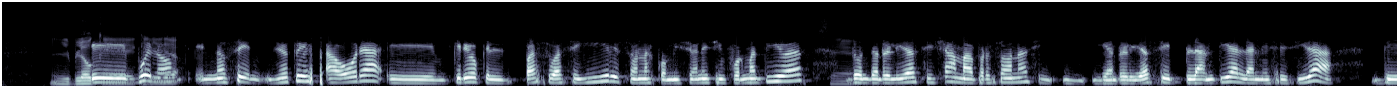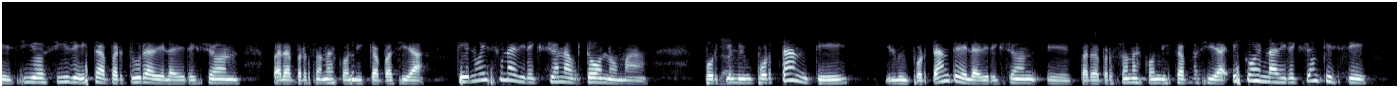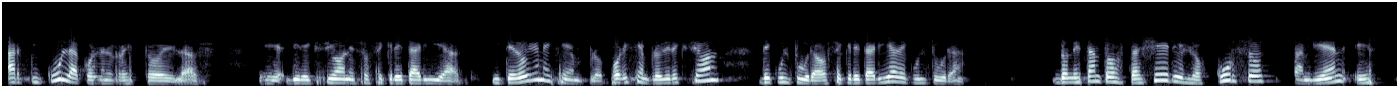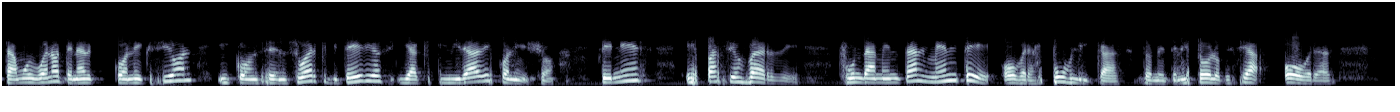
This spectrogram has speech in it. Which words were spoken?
bloque? Eh, bueno, eh, no sé, yo estoy ahora, eh, creo que el paso a seguir son las comisiones informativas, donde en realidad se llama a personas y, y, y en realidad se plantea la necesidad de sí o sí de esta apertura de la dirección para personas con discapacidad que no es una dirección autónoma, porque lo importante, lo importante de la dirección eh, para personas con discapacidad es como una dirección que se articula con el resto de las eh, direcciones o secretarías. Y te doy un ejemplo, por ejemplo, Dirección de Cultura o Secretaría de Cultura, donde están todos los talleres, los cursos, también está muy bueno tener conexión y consensuar criterios y actividades con ello. Tenés espacios verdes, fundamentalmente obras públicas, donde tenés todo lo que sea obras.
